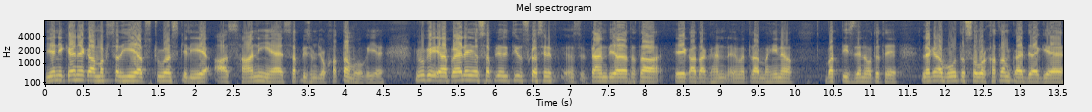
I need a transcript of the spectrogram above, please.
یعنی کہنے کا مقصد یہ اب اسٹوڈنٹس کے لیے آسانی ہے، سپلی سمجھو ختم ہو گئی ہے۔ کیونکہ پہلے جو سپلی ہوتی تھی، اس کا صرف ٹائم دیا جاتا تھا، ایک آدھا گھنٹے مطلب مہینہ، بتیس دن ہوتے تھے۔ لیکن اب وہ تصور ختم کر دیا گیا ہے۔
